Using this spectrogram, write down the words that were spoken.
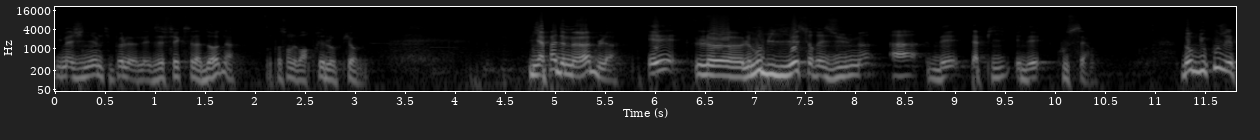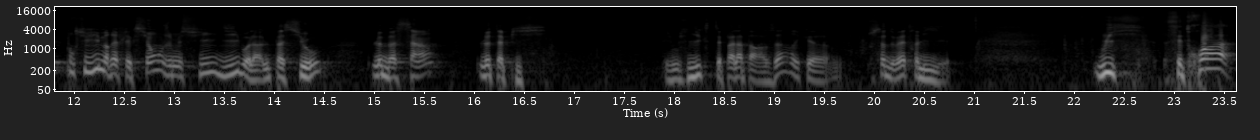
imaginez un petit peu le- les effets que cela donne. J'ai l'impression d'avoir pris de l'opium. Il n'y a pas de meubles et le, le mobilier se résume à des tapis et des coussins. Donc du coup, j'ai poursuivi ma réflexion. Je me suis dit, voilà, le patio, le bassin, le tapis. Et je me suis dit que ce n'était pas là par hasard et que tout ça devait être lié. Oui, ces trois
